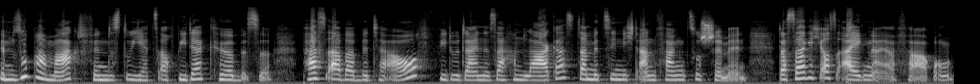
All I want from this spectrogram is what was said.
Im Supermarkt findest du jetzt auch wieder Kürbisse. Pass aber bitte auf, wie du deine Sachen lagerst, damit sie nicht anfangen zu schimmeln. Das sage ich aus eigener Erfahrung.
